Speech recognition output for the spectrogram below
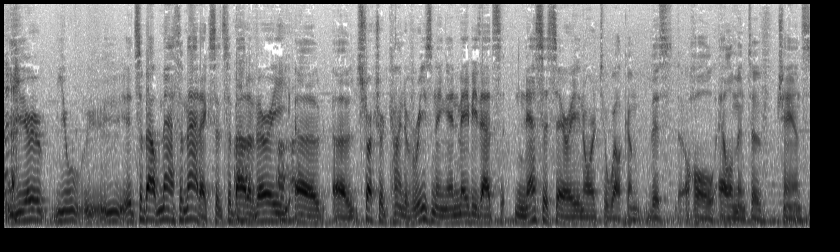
you're you. It's about mathematics. It's about Uh-huh. a very uh uh, structured kind of reasoning, and maybe that's necessary in order to welcome this whole element of chance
